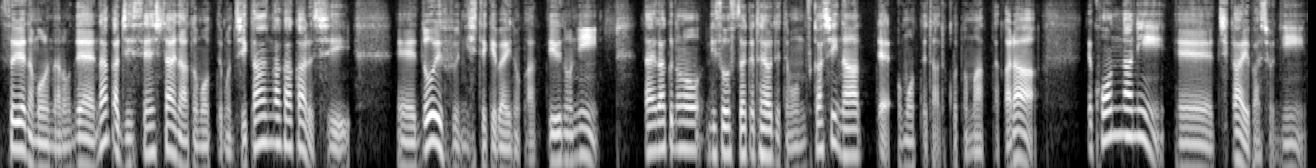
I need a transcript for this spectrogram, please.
そういうようなものなので、なんか実践したいなと思っても時間がかかるし、えー、どういうふうにしていけばいいのかっていうのに、大学のリソースだけ頼ってても難しいなって思ってたこともあったから、でこんなに、えー、近い場所に、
